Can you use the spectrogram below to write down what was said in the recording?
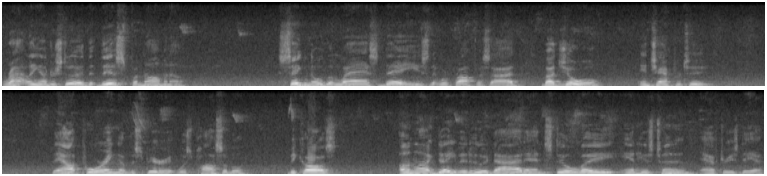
rightly understood that this phenomena signaled the last days that were prophesied by Joel in chapter 2. The outpouring of the Spirit was possible because, unlike David, who had died and still lay in his tomb after his death,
